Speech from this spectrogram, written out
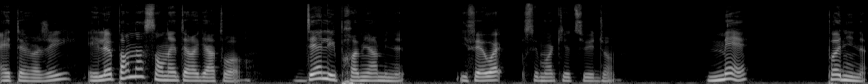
interrogé, et là, pendant son interrogatoire, dès les premières minutes, il fait Ouais, c'est moi qui ai tué John. Mais, pas Nina.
